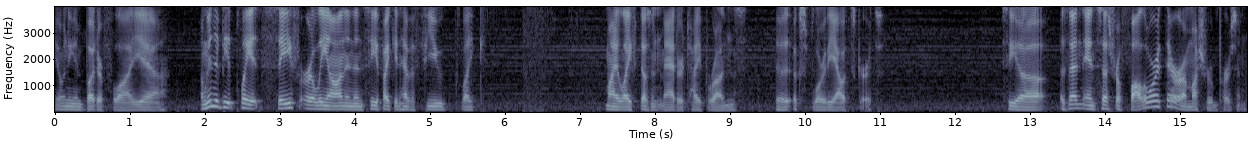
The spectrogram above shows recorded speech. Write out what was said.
Aeonian Butterfly, yeah. I'm going to be play it safe early on and then see if I can have a few, like, my life doesn't matter type runs to explore the outskirts. See, uh, is that an ancestral follower right there or a mushroom person?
